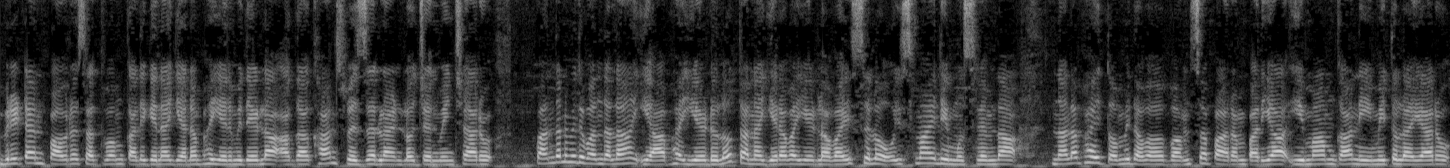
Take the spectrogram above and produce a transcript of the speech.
బ్రిటన్ పౌరసత్వం కలిగిన ఎనభై ఎనిమిదేళ్ళ ఆగాఖాన్ స్విట్జర్లాండ్లో జన్మించారు. పంతొమ్మిది వందల యాభై ఏడులో తన ఇరవై ఏళ్ళ వయసులో ఇస్మాయిలీ ముస్లింల నలభై తొమ్మిదవ వంశపారంపర్య ఇమాంగా నియమితులయ్యారు.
